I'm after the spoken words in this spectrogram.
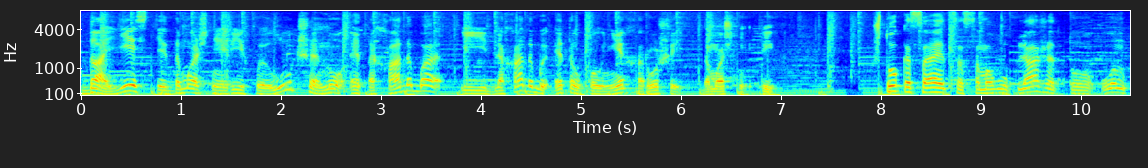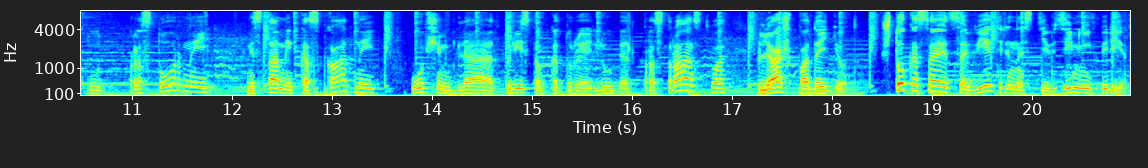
Да, есть домашние рифы лучше, но это хадоба, и для хадобы это вполне хороший домашний риф. Что касается самого пляжа, то он тут просторный, местами каскадный. В общем, для туристов, которые любят пространство, пляж подойдет. Что касается ветренности в зимний период.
